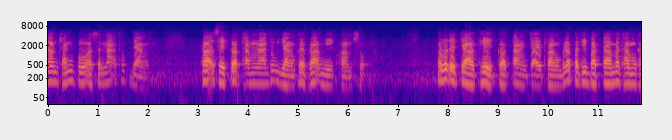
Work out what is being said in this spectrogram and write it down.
น้ำฉันปูอัสนะทุกอย่าง พระเสร็จก็ทำงานทุกอย่างเพื่อพระมีความสุขพระพุทธเจ้าเทศก็ตั้งใจฟังพระปฏิบัติตามพระธรรมค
